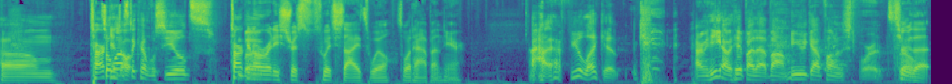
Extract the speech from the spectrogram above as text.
Um. Tarkin, so lost a couple shields. Tarkin already switched sides. Will that's what happened here. I, I feel like it. I mean, he got hit by that bomb. He got punished for it. True that.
